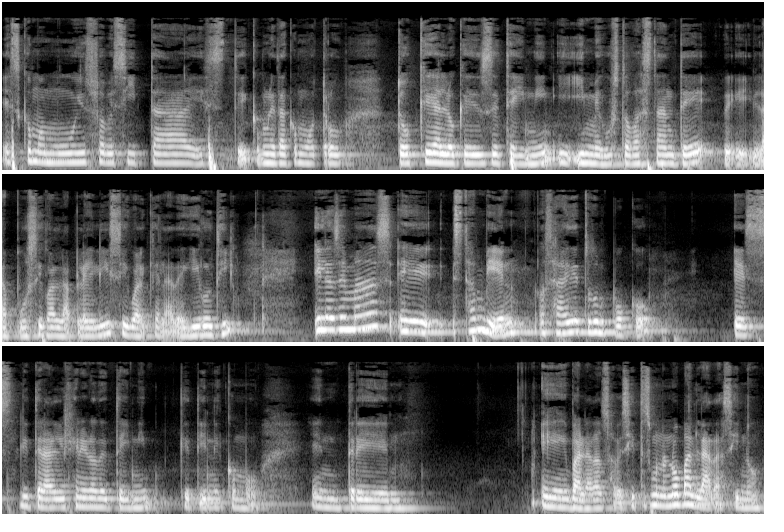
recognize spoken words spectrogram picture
Es como muy suavecita, este, como le da como otro toque a lo que es de Taming y, y me gustó bastante. Eh, la puse igual a la playlist, igual que la de Guilty. Y las demás eh, están bien, o sea, hay de todo un poco. Es literal el género de Taming que tiene como entre eh, baladas suavecitas, bueno, no baladas, sino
